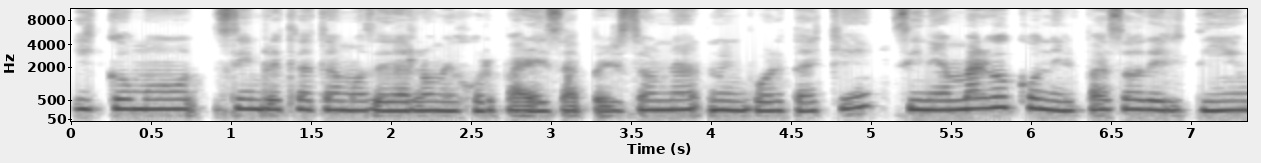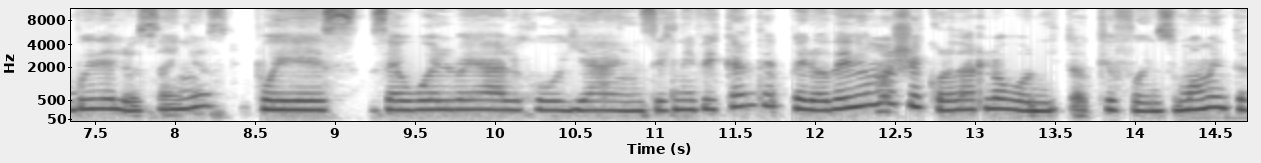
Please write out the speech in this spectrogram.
y cómo siempre tratamos de dar lo mejor para esa persona, no importa qué. Sin embargo, con el paso del tiempo y de los años, pues se vuelve algo ya insignificante, pero debemos recordar lo bonito que fue en su momento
